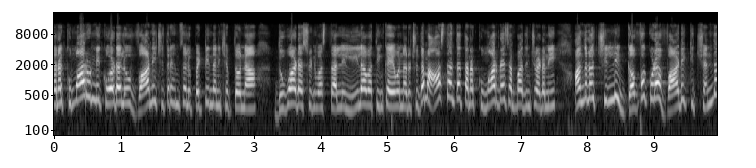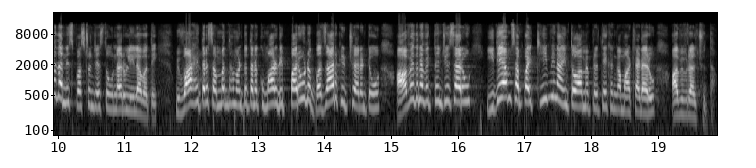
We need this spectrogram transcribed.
తన కుమారుణ్ణి కోడలు వాణి చిత్రహింసలు పెట్టిందని చెప్తోన్న దువ్వాడ శ్రీనివాస్ తల్లి లీలావతి ఇంకా ఏమన్నారు చూద్దాం. ఆస్తంతా తన కుమారుడే సంపాదించాడని అందులో చిల్లి గవ్వ కూడా వాడికి చెందదని స్పష్టం చేస్తూ ఉన్నారు లీలావతి. వివాహేతర సంబంధం అంటూ తన కుమారుడి పరువును బజార్కి ఇచ్చారంటూ ఆవేదన వ్యక్తం చేశారు. ఇదే అంశంపై టీవీ నైన్తో ఆమె ప్రత్యేకంగా మాట్లాడారు. ఆ వివరాలు చూద్దాం.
